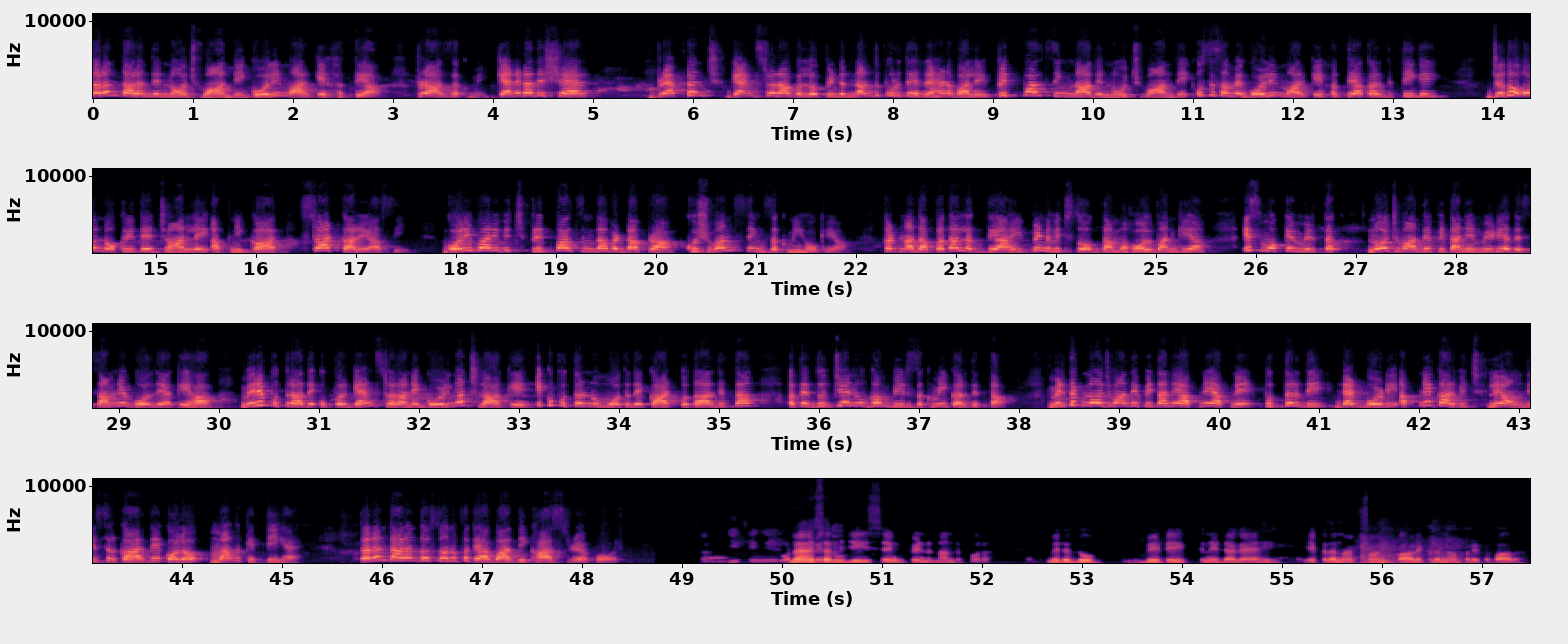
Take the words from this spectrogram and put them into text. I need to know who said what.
Speaker 1: ਤਰਨਤਾਰਨ ਦੇ ਨੌਜਵਾਨ ਦੀ ਗੋਲੀ ਮਾਰ ਕੇ ਹੱਤਿਆ ਭਰਾ ਜ਼ਖਮੀ। ਕੈਨੇਡਾ ਦੇ ਸ਼ਹਿਰ ਬ੍ਰੈਪਟਨ ਚ ਗੈਂਗਸਟਰਾਂ ਵੱਲੋਂ ਪਿੰਡ ਨੰਦਪੁਰ ਦੇ ਰਹਿਣ ਵਾਲੇ ਪ੍ਰਿਤਪਾਲ ਸਿੰਘ ਨਾਂ ਦੇ ਨੌਜਵਾਨ ਦੀ ਉਸ ਸਮੇਂ ਗੋਲੀ ਮਾਰ ਕੇ ਹੱਤਿਆ ਕਰ ਦਿੱਤੀ ਗਈ। ਜਦੋਂ ਉਹ ਨੌਕਰੀ ਤੇ ਜਾਣ ਲਈ ਆਪਣੀ ਕਾਰ ਸਟਾਰਟ ਕਰ ਰਿਹਾ ਸੀ, ਗੋਲੀਬਾਰੀ ਵਿੱਚ ਪ੍ਰਿਤਪਾਲ ਸਿੰਘ ਦਾ ਵੱਡਾ ਭਰਾ ਖੁਸ਼ਵੰਤ ਸਿੰਘ ਜ਼ਖਮੀ ਹੋ ਗਿਆ। ਘਟਨਾ ਦਾ ਪਤਾ ਲੱਗਦਿਆਂ ਹੀ ਪਿੰਡ ਵਿੱਚ ਸੋਗ ਦਾ ਮਾਹੌਲ ਬਣ ਗਿਆ। ਇਸ ਮੌਕੇ ਮ੍ਰਿਤਕ ਨੌਜਵਾਨ ਦੇ ਪਿਤਾ ਨੇ ਮੀਡੀਆ ਦੇ ਸਾਹਮਣੇ ਬੋਲਦਿਆਂ ਕਿਹਾ, ਮੇਰੇ ਪੁੱਤਰਾਂ ਦੇ ਉੱਪਰ ਗੈਂਗਸਟਰਾਂ ਨੇ ਗੋਲੀਆਂ ਚਲਾ ਕੇ ਇੱਕ ਪੁੱਤਰ ਨੂੰ ਮੌਤ ਦੇ ਘਾਟ ਉਤਾਰ ਦਿੱਤਾ ਅਤੇ ਦੂਜੇ ਨੂੰ ਗੰਭੀਰ ਜ਼ਖਮੀ ਕਰ ਦਿੱਤਾ। ਮ੍ਰਿਤਕ ਨੌਜਵਾਨ ਦੇ ਪਿਤਾ ਨੇ ਆਪਣੇ ਆਪਣੇ ਪੁੱਤਰ ਦੀ ਡੈੱਡ ਬੋਡੀ ਆਪਣੇ ਘਰ ਵਿੱਚ ਲਿਆਉਣ ਦੀ ਸਰਕਾਰ ਦੇ ਕੋਲੋਂ ਮੰਗ ਕੀਤੀ ਹੈ। ਤਰਨਤਾਰਨ ਤੋਂ ਸੋਨੂੰ ਫਤਿਆਬਾਦ ਦੀ ਖਾਸ ਰਿਪੋਰਟ।
Speaker 2: ਸਰਬਜੀਤ ਸਿੰਘ ਹੈ।
Speaker 3: ਮੈਂ ਸਰਬਜੀਤ ਸਿੰਘ ਪਿੰਡ ਆਨੰਦਪੁਰ ਮੇਰੇ ਦੋ ਬੇਟੇ ਕੈਨੇਡਾ ਗਏ ਸੀ। ਇੱਕ ਦਾ ਨਾਮ ਸ਼ਾਂਤਪਾਲ ਇੱਕ ਦਾ ਨਾਮ ਪ੍ਰਿਤਪਾਲ।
